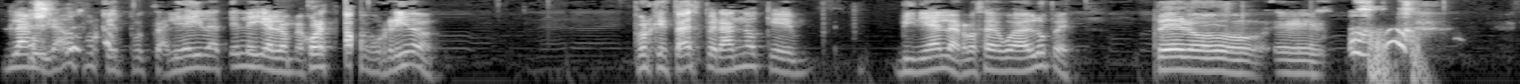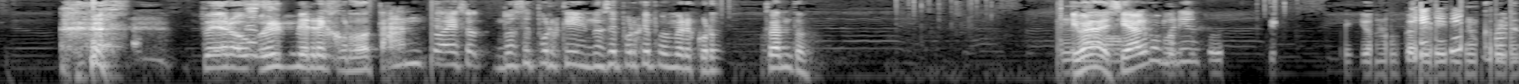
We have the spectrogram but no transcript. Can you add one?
la miraba porque pues, salía ahí la tele y a lo mejor estaba aburrido. Porque estaba esperando que viniera la Rosa de Guadalupe. Pero, eh, pero me recordó tanto a eso. No sé por qué, no sé por qué, pero me recordó tanto. ¿Iban a decir algo, María? Yo nunca vi, nunca vi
